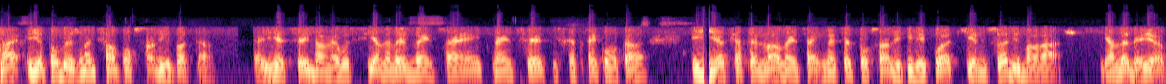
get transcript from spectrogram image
Ben, il n'y a pas besoin de 100 des votes. Hein. Euh, il d'en avoir, s'il y en avait 25, 27, il serait très content. Et il y a certainement 25, 27% des Québécois qui aiment ça, les barrages. Il y en a d'ailleurs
